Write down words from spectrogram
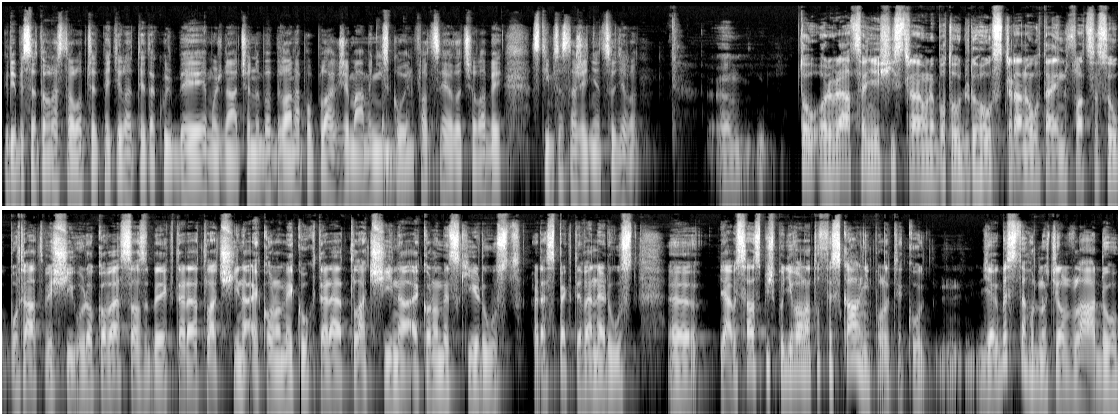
kdyby se tohle stalo před pěti lety, tak už by možná ČNB byla na poplach, že máme nízkou inflaci a začala by s tím se snažit něco dělat. Tou odvrácenější stranou nebo tou druhou stranou té inflace jsou pořád vyšší úrokové sazby, které tlačí na ekonomiku, které tlačí na ekonomický růst, respektive nerůst. Eh, já bych se ale spíš podíval na tu fiskální politiku. Jak byste hodnotil vládu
